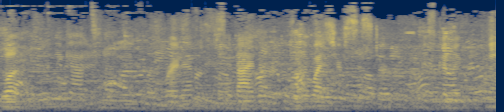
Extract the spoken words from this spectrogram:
What? really got to know you like right after you say bye to her, because otherwise your sister is gonna be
